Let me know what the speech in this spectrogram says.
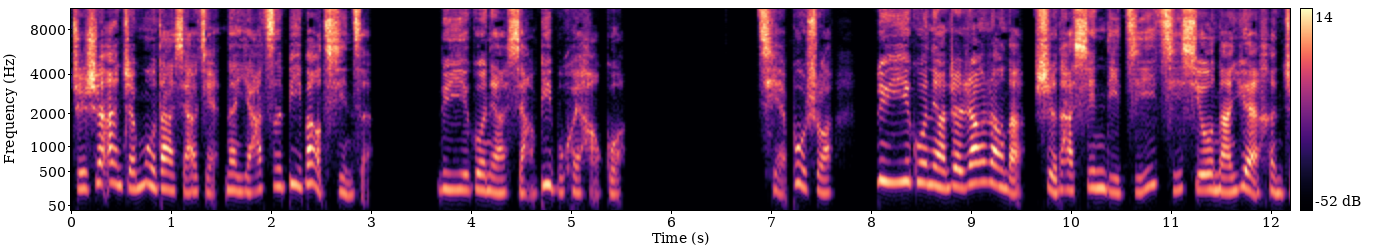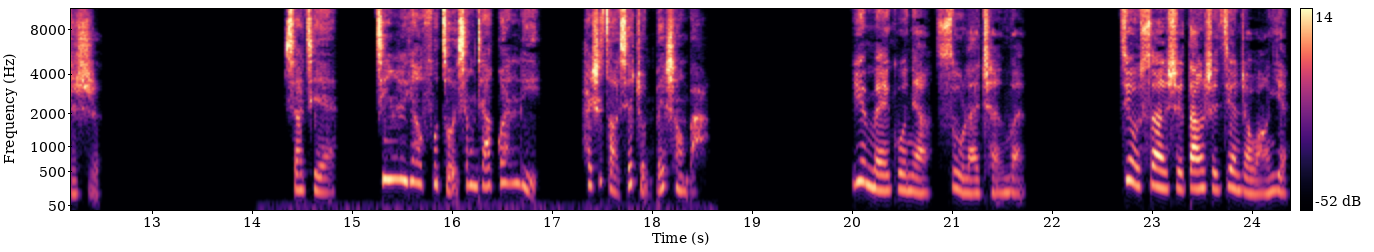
只是按着穆大小姐那睚眦必报的性子，绿衣姑娘想必不会好过。且不说绿衣姑娘这嚷嚷的是她心底极其羞难怨恨之事。小姐，今日要赴左相家观礼，还是早些准备上吧。玉梅姑娘素来沉稳，就算是当时见着王爷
